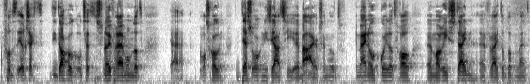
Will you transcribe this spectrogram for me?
ik vond het eerlijk gezegd die dag ook ontzettend sneu voor hem. Omdat ja, was gewoon desorganisatie bij Ajax. En dat, in mijn ogen kon je dat vooral Marie Stijn verwijten op dat moment.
